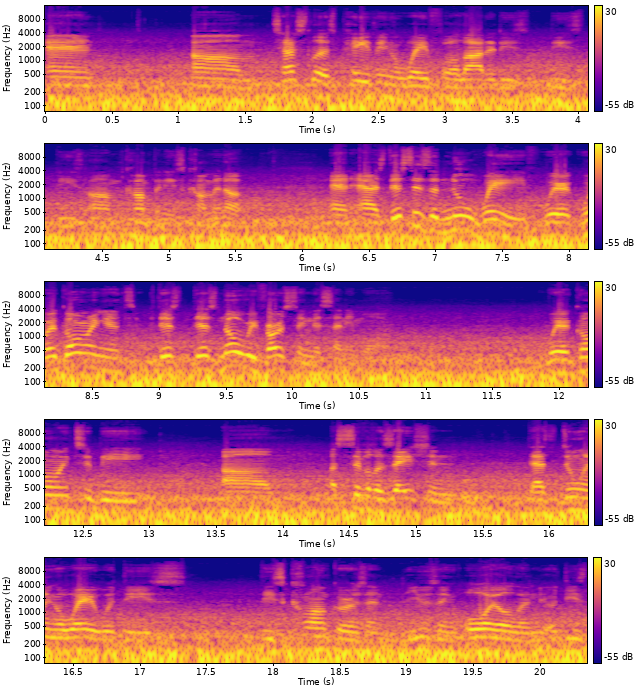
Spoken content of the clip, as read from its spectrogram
And um, Tesla is paving a way for a lot of these, these, these um, companies coming up. And as this is a new wave, we're, we're going into, there's, there's no reversing this anymore. We're going to be um, a civilization that's doing away with these these clunkers and using oil and these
